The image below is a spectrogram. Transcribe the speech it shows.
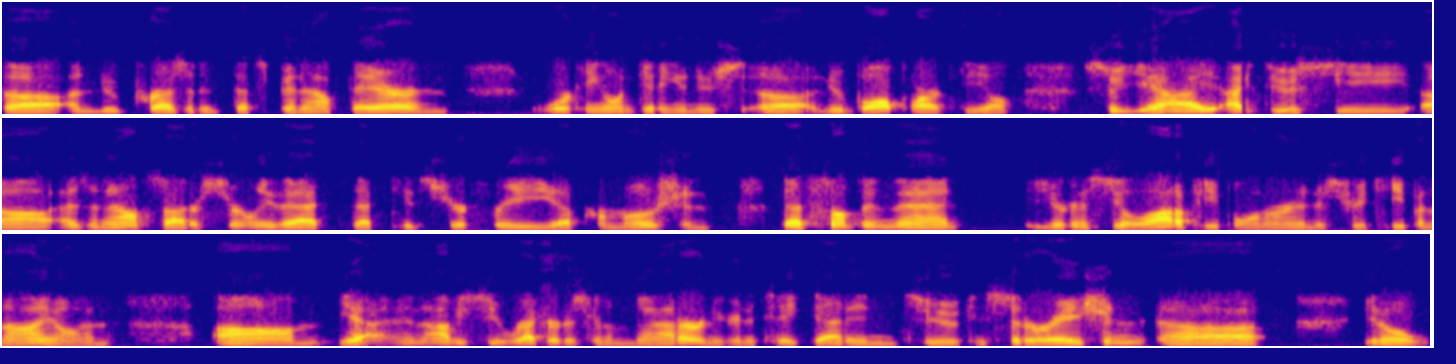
uh, a new president that's been out there and working on getting a new uh, new ballpark deal. So yeah, I, I do see uh, as an outsider certainly that that kids cheer free uh, promotion. That's something that you're going to see a lot of people in our industry keep an eye on. Um, yeah, and obviously record is going to matter, and you're going to take that into consideration. Uh, you know,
